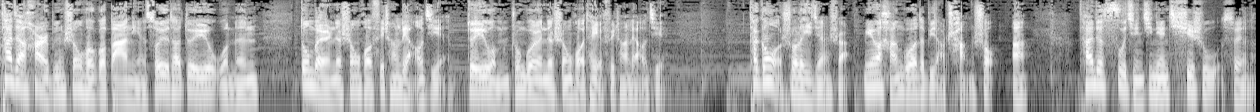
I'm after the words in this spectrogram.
他在哈尔滨生活过八年，所以他对于我们东北人的生活非常了解，对于我们中国人的生活他也非常了解。他跟我说了一件事儿，因为韩国的比较长寿啊，他的父亲今年七十五岁了，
